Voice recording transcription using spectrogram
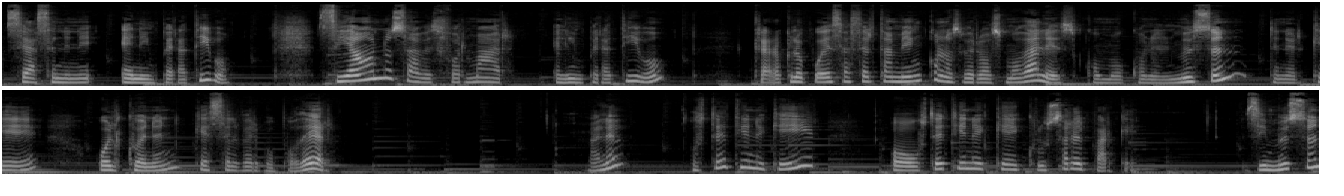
se hacen en, en imperativo. Si aún no sabes formar el imperativo, Claro que lo puedes hacer también con los verbos modales, como con el müssen, tener que, o el können, que es el verbo poder. ¿Vale? Usted tiene que ir o usted tiene que cruzar el parque. Sie müssen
